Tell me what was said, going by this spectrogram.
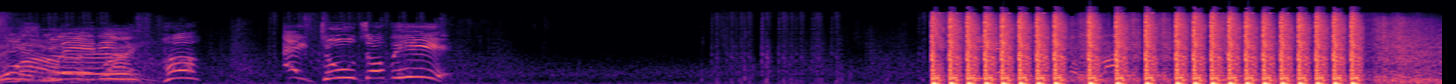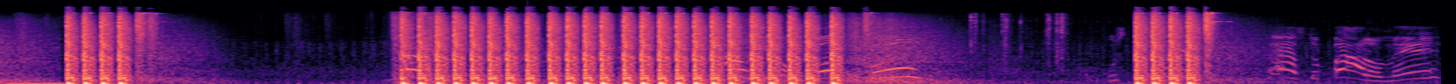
Wow. Lady, Right. huh? Hey, dudes over here. What's the plan? Pass man.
